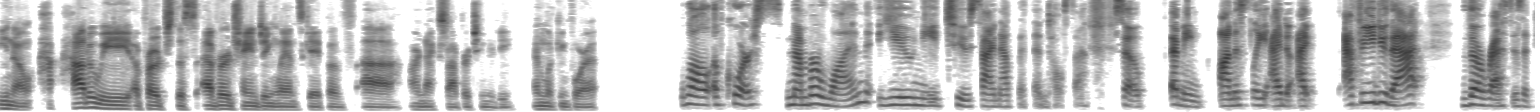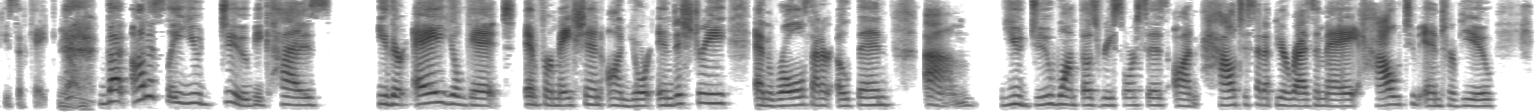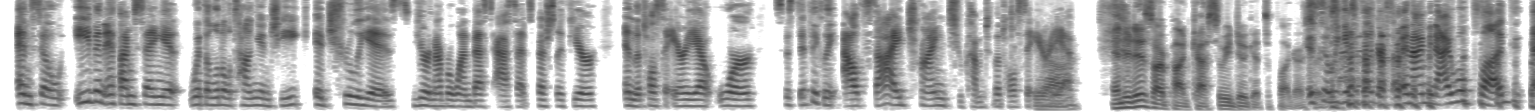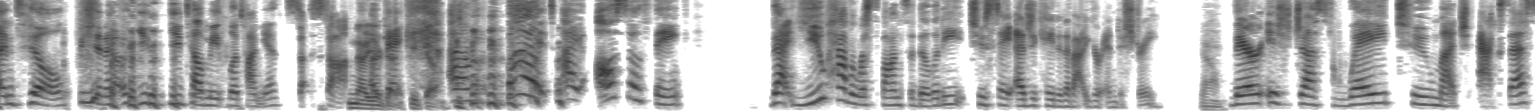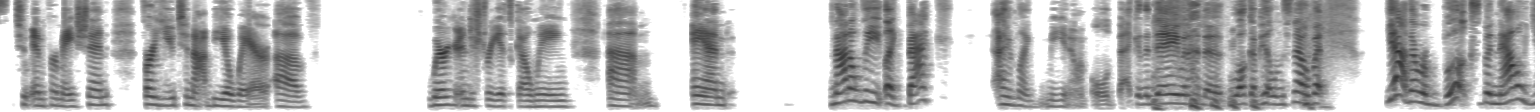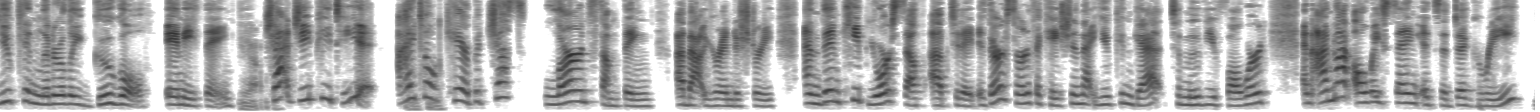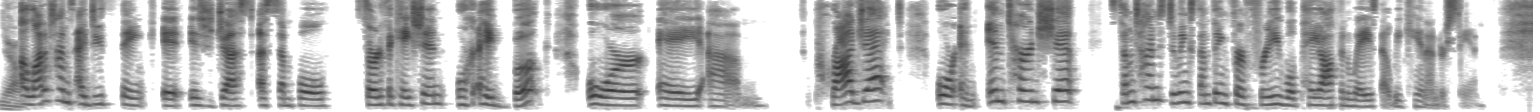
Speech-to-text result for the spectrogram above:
you know h- how do we approach this ever changing landscape of uh, our next opportunity and looking for it? Well of course number one you need to sign up with Tulsa. So i mean honestly I, I after you do that the rest is a piece of cake. Yeah. but honestly you do because either A, you'll get information on your industry and roles that are open. Um, you do want those resources on how to set up your resume, how to interview. And so, even if I'm saying it with a little tongue in cheek, it truly is your number one best asset, especially if you're in the Tulsa area or specifically outside trying to come to the Tulsa area. Yeah. And it is our podcast, so we do get to plug ourselves. So we get to plug ourselves. And I mean, I will plug until, you know, you, you tell me, LaTonya, st- stop. No, you're okay? good. Keep going. um, but I also think that you have a responsibility to stay educated about your industry. Yeah. There is just way too much access to information for you to not be aware of where your industry is going. Um, And not only like back, I'm like me, you know, I'm old back in the day when I had to walk uphill in the snow, but yeah, there were books, but now you can literally Google anything, Yeah. ChatGPT it. I don't care, but just learn something about your industry and then keep yourself up to date. Is there a certification that you can get to move you forward? And I'm not always saying it's a degree. Yeah. A lot of times I do think it is just a simple certification or a book or a um, project or an internship. Sometimes doing something for free will pay off in ways that we can't understand.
